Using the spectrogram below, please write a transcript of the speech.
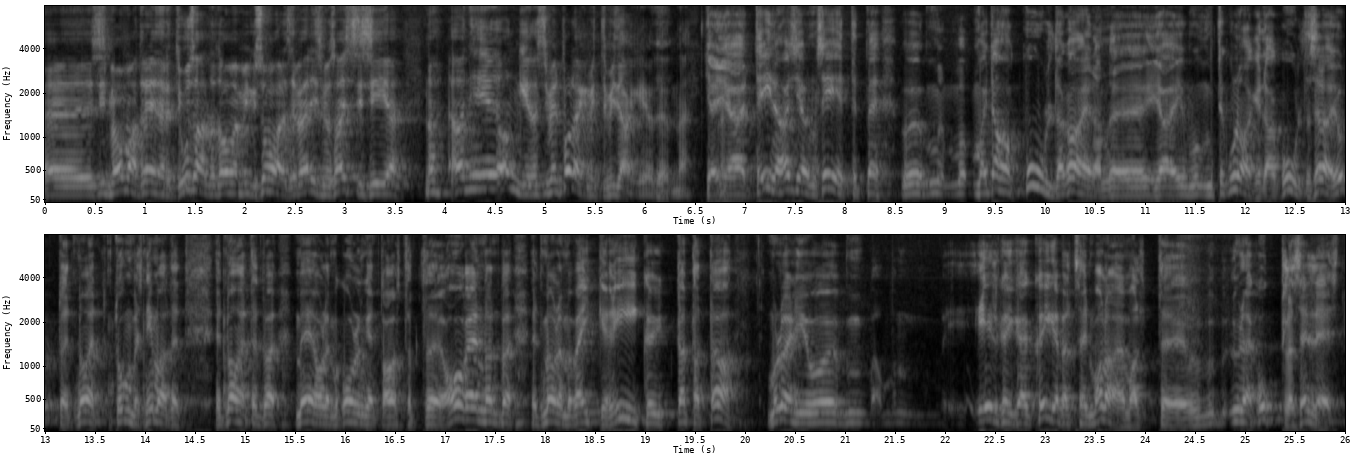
äh, siis me oma treenerit ei usalda, toome mingi suvalise välismaa sassi siia, noh, nii ongi, no siis meil polegi mitte midagi ju tead näe. ja, ja teine asi on see, et, et me, ma ei taha kuulda ka enam ja ei, mitte kunagi ei taha kuulda seda juttu, et noh, et umbes niimoodi, et, et noh, et, et me oleme kolmkümmend aastat arendanud, et me oleme väike riik, kõik ta-ta-ta, mul oli ju eelkõige, kõigepealt sain vanaemalt äh, üle kukla selle eest,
